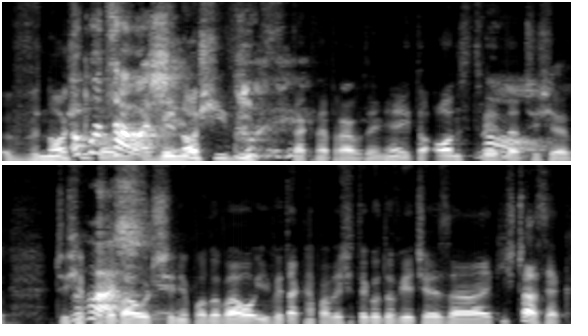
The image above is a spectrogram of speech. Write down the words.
wnosi, to Opłacała się. wynosi widz tak naprawdę, nie? I to on stwierdza, No. czy się, czy się No podobało, właśnie. czy się nie podobało i wy tak naprawdę się tego dowiecie za jakiś czas, jak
